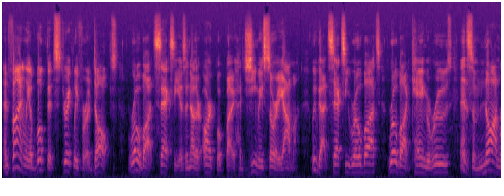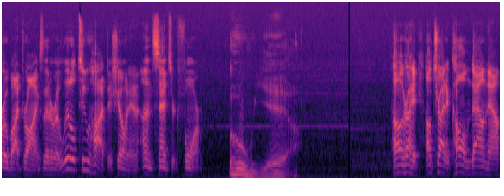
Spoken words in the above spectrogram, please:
And finally, a book that's strictly for adults. Robot Sexy is another art book by Hajime Sorayama. We've got sexy robots, robot kangaroos, and some non-robot drawings that are a little too hot to show in an uncensored form. Oh, yeah. Alright, I'll try to calm down now,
